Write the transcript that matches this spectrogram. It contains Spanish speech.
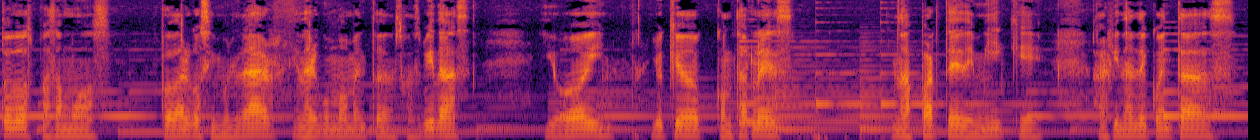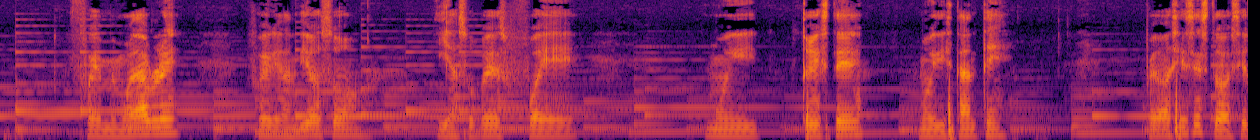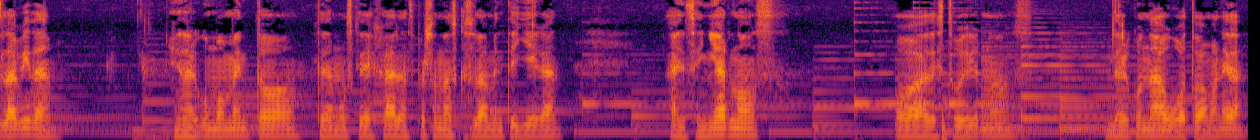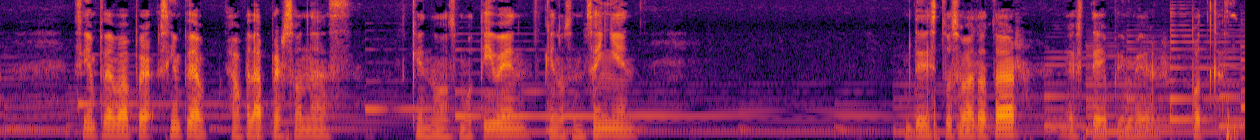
Todos pasamos por algo similar en algún momento de nuestras vidas y hoy yo quiero contarles una parte de mí que al final de cuentas fue memorable, fue grandioso y a su vez fue muy triste, muy distante. Pero así es esto, así es la vida. En algún momento tenemos que dejar a las personas que solamente llegan a enseñarnos o a destruirnos de alguna u otra manera. Siempre, va, siempre habrá personas que nos motiven, que nos enseñen. De esto se va a tratar este primer podcast.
